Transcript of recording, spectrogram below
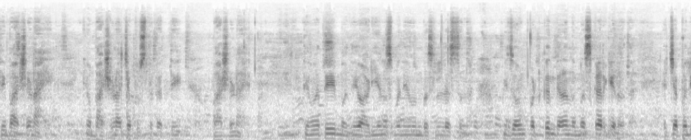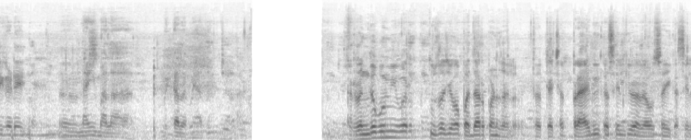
ते भाषण आहे. किंवा भाषणाच्या पुस्तकात ते भाषण आहे. तेव्हा ते मध्ये ऑडियन्समध्ये येऊन बसलेले असताना मी जाऊन पटकन त्यांना नमस्कार केला होता. ह्याच्या पलीकडे नाही मला भेटायला मिळालं. रंगभूमीवर तुझं जेव्हा पदार्पण झालं तर त्याच्यात प्रायोगिक असेल किंवा व्यावसायिक असेल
